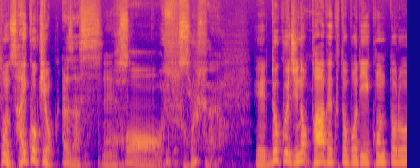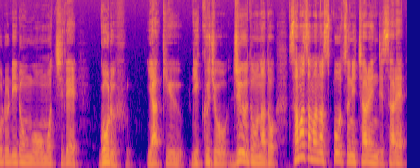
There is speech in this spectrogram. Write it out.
本最高記録ありがとうございます。ね。はあ、すごいですね。えー独自のパーフェクトボディコントロール理論をお持ちでゴルフ野球陸上柔道などさまざまなスポーツにチャレンジされ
